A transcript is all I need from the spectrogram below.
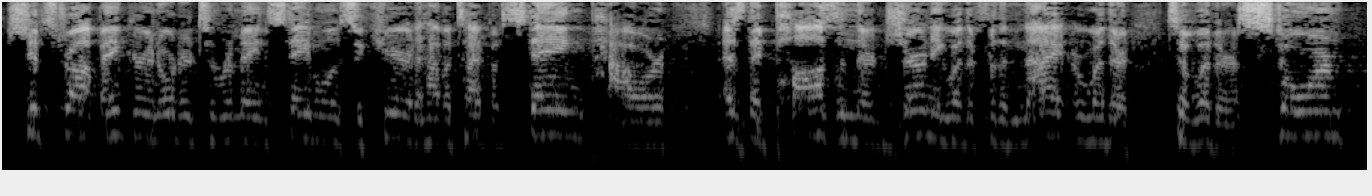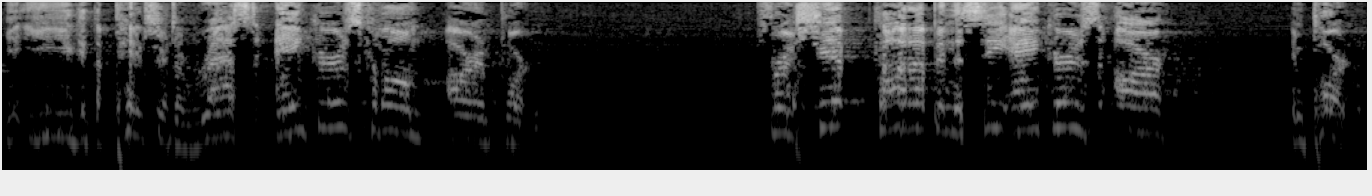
Ships drop anchor in order to remain stable and secure, to have a type of staying power as they pause in their journey, whether for the night or whether to weather a storm. You, you get the picture to rest. Anchors, come on, are important. For a ship caught up in the sea, anchors are important.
